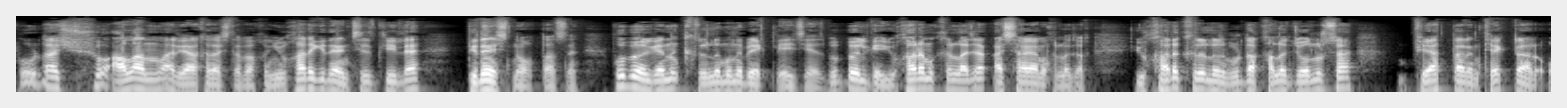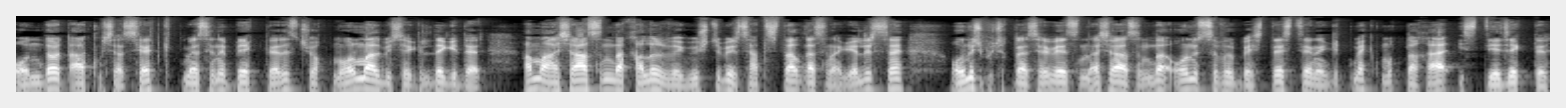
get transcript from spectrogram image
Burada şu alan var ya arkadaşlar bakın yukarı giden çizgiyle direnç noktası. Bu bölgenin kırılımını bekleyeceğiz. Bu bölge yukarı mı kırılacak aşağıya mı kırılacak? Yukarı kırılır burada kalıcı olursa fiyatların tekrar 14.60'a sert gitmesini bekleriz. Çok normal bir şekilde gider. Ama aşağısında kalır ve güçlü bir satış dalgasına gelirse 13.5'lar seviyesinin aşağısında 13.05 desteğine gitmek mutlaka isteyecektir.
